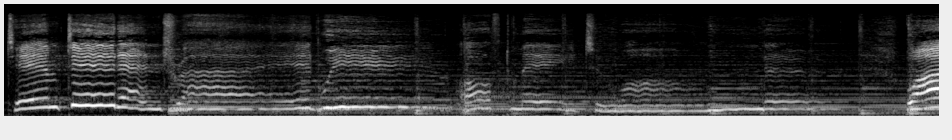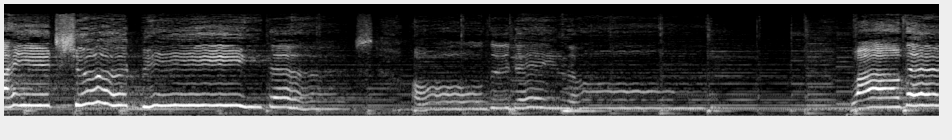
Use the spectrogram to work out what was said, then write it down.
Tempted and tried, we're oft made to wonder why it should be thus all the day long, while there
